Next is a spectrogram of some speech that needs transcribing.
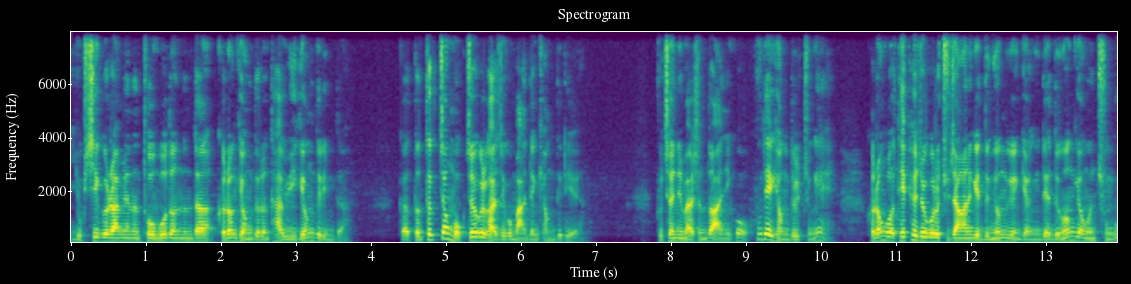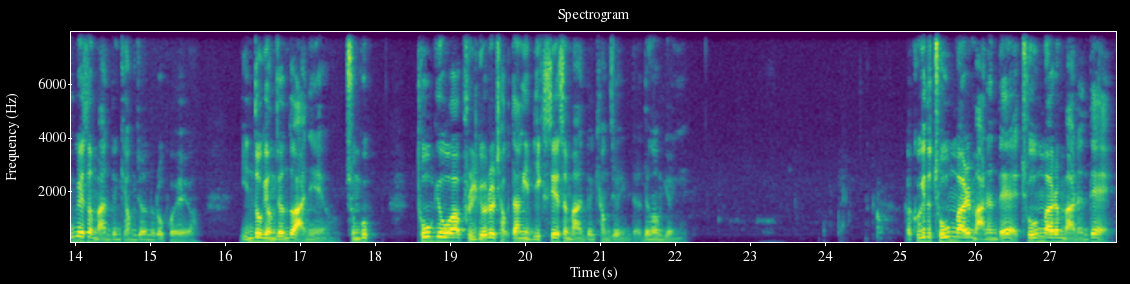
육식을 하면 도 못 얻는다. 그런 경들은 다 위경들입니다. 그러니까 어떤 특정 목적을 가지고 만든 경들이에요. 부처님 말씀도 아니고 후대 경들 중에 그런 거 대표적으로 주장하는 게 능언경인데 능언경은 중국에서 만든 경전으로 보여요. 인도 경전도 아니에요. 중국 도교와 불교를 적당히 믹스해서 만든 경전입니다. 능언경이. 그러니까 거기도 좋은 말은 많은데 좋은 말은 많은데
